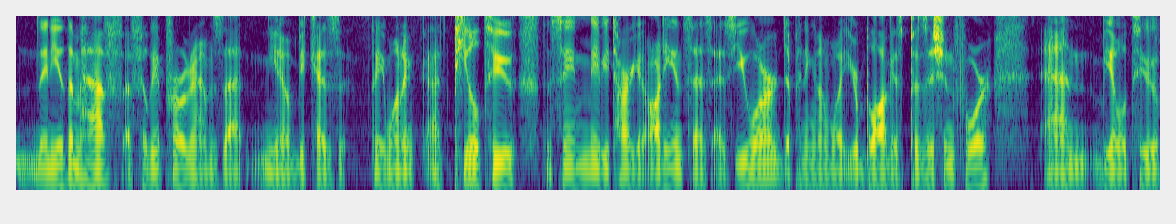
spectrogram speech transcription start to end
many of them have affiliate programs that you know because they want to appeal to the same maybe target audience as as you are depending on what your blog is positioned for and be able to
